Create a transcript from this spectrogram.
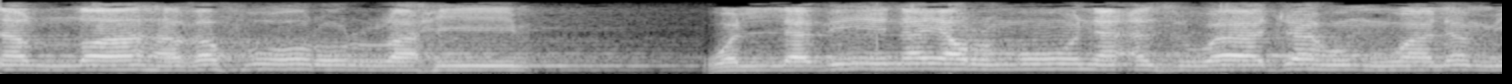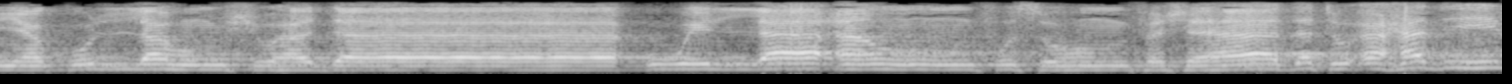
فان الله غفور رحيم والذين يرمون ازواجهم ولم يكن لهم شهداء الا انفسهم فشهاده احدهم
